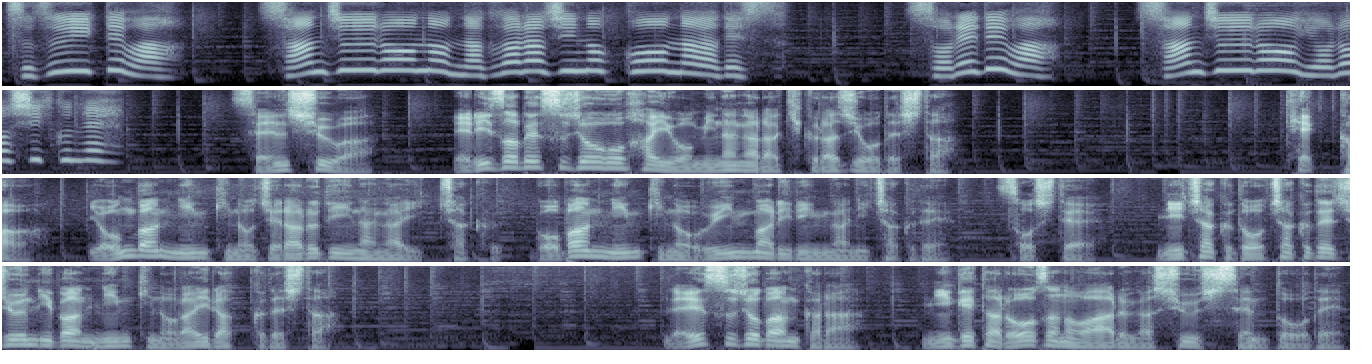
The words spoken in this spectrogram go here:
続いては、三十郎のながらじのコーナーです。それでは、三十郎よろしくね。先週はエリザベス女王杯を見ながら聞くラジオでした結果は4番人気のジェラルディーナが1着5番人気のウィン・マリリンが2着でそして2着同着で12番人気のライラックでしたレース序盤から逃げたローザの R が終始先頭で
